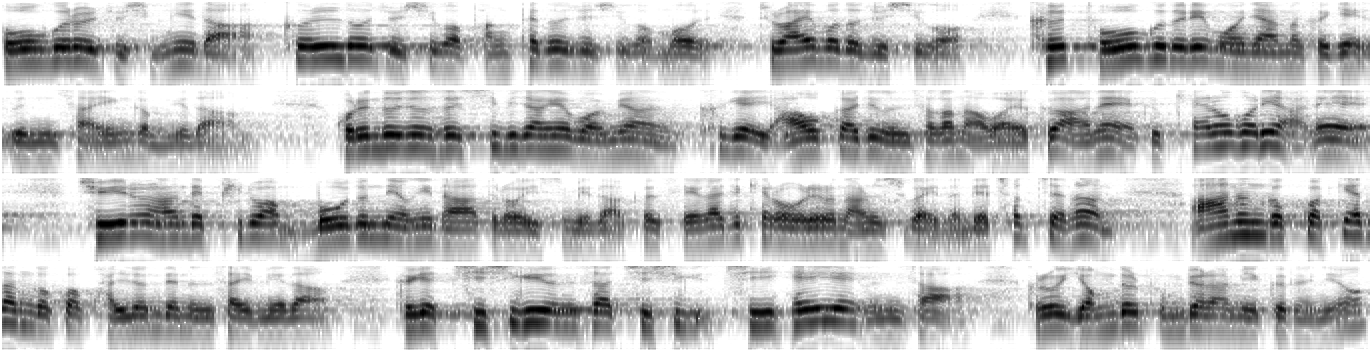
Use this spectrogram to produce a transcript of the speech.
도구를 주십니다. 끌도 주시고 방패도 주시고 뭐 드라이버도 주시고 그 도구들이 뭐냐면 그게 은사인 겁니다. 고린도전서 12장에 보면 크게 아홉 가지 은사가 나와요. 그 안에 그 캐러거리 안에 주의를 하는데 필요한 모든 내용이 다 들어 있습니다. 그 세 가지 캐러거리로 나눌 수가 있는데 첫째는 아는 것과 깨닫는 것과 관련된 은사입니다. 그게 지식의 은사, 지식 지혜의 은사, 그리고 영들 분별함이 있거든요.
